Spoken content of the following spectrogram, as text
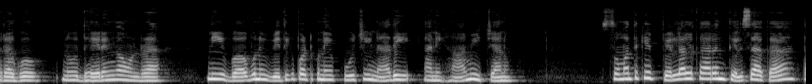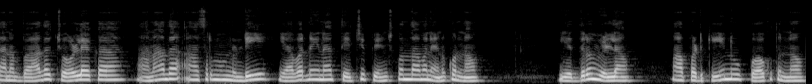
రఘు నువ్వు ధైర్యంగా ఉండరా. నీ బాబును వెతికి పట్టుకునే పూచీ నాది అని హామీ ఇచ్చాను. సుమతికి పిల్లలు కారని తెలిసాక తన బాధ చూడలేక అనాథ ఆశ్రమం నుండి ఎవరినైనా తెచ్చి పెంచుకుందామని అనుకున్నాం. ఇద్దరం వెళ్ళాం. అప్పటికి నువ్వు పోకుతున్నావు.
